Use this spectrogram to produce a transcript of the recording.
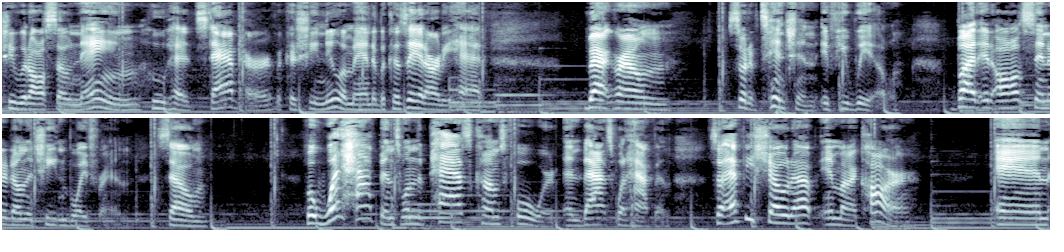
She would also name who had stabbed her because she knew Amanda because they had already had background sort of tension, if you will. But it all centered on the cheating boyfriend. So, but what happens when the past comes forward? And that's what happened. So Effie showed up in my car and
